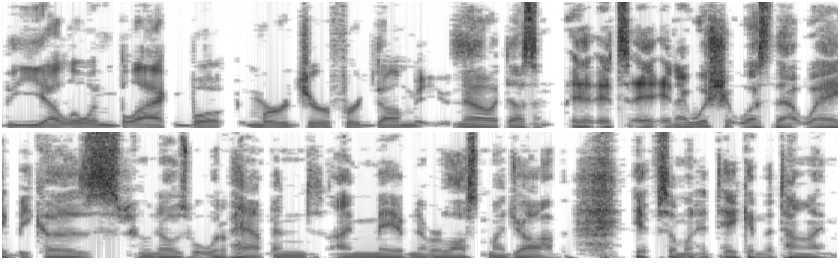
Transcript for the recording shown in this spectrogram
the yellow and black book merger for dummies. No it doesn't. It, it's it, and i wish it was that way because who knows what would have happened. I may have never lost my job if someone had taken the time.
